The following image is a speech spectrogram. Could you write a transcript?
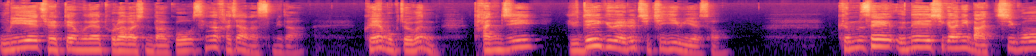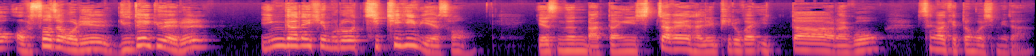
우리의 죄 때문에 돌아가신다고 생각하지 않았습니다. 그의 목적은 단지 유대교회를 지키기 위해서 금세 은혜의 시간이 마치고 없어져 버릴 유대교회를 인간의 힘으로 지키기 위해서 예수는 마땅히 십자가에 달릴 필요가 있다라고 생각했던 것입니다.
